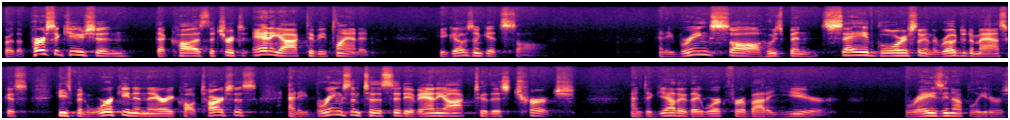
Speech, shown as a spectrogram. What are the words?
for the persecution that caused the church at Antioch to be planted. He goes and gets Saul. And he brings Saul, who's been saved gloriously on the road to Damascus. He's been working in an area called Tarsus, and he brings him to the city of Antioch to this church. And together they work for about a year, raising up leaders,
